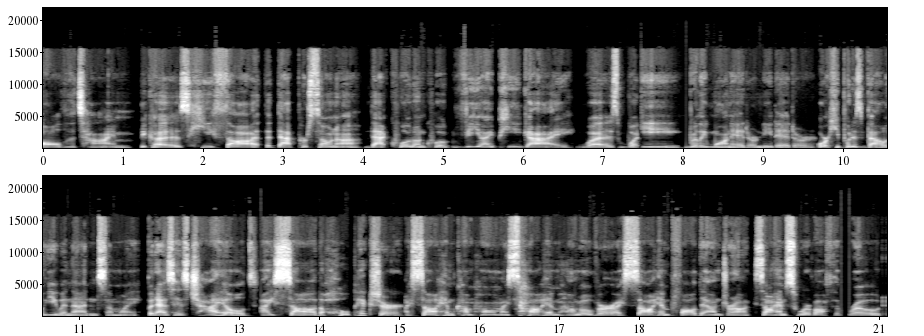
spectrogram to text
all the time because he thought that that persona, that quote quote unquote VIP guy was what he really wanted or needed or or he put his value in that in some way. But as his child, I saw the whole picture. I saw him come home. I saw him hungover. I saw him fall down drunk. Saw him swerve off the road.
